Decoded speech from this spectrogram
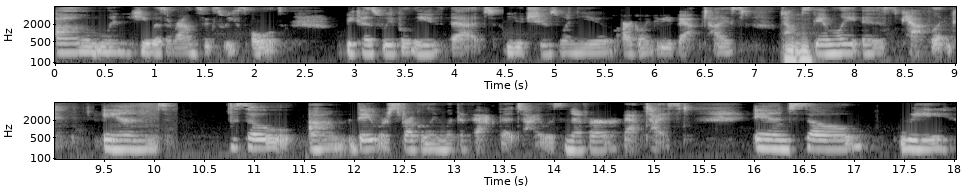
um, when he was around six weeks old because we believe that you choose when you are going to be baptized. Tom's mm-hmm. family is Catholic, and so um, they were struggling with the fact that Ty was never baptized. And so we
